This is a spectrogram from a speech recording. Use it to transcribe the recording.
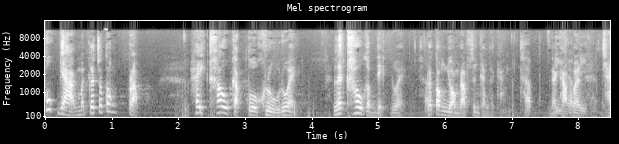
ทุกอย่างมันก็จะต้องปรับให้เข้ากับตัวครูด้วย และเข้ากับเด็กด้วยครับก็ต้องยอมรับซึ่งกันและกันครับนะดีครับว่าดีครับใช้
